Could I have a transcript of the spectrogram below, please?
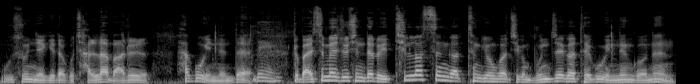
우스운 얘기라고 잘라 말을 하고 있는데 네. 그 말씀해주신 대로 이 틸 러슨 같은 경우가 지금 문제가 되고 있는 거는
